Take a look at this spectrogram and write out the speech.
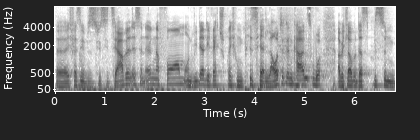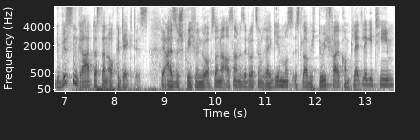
äh, ich weiß nicht, ob es justiziabel ist in irgendeiner Form und wie da die Rechtsprechung bisher lautet in Karlsruhe, aber ich glaube, dass bis zu einem gewissen Grad das dann auch gedeckt ist. Ja. Also sprich, wenn du auf so eine Ausnahmesituation reagieren musst, ist, glaube ich, Durchfall komplett legitim.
